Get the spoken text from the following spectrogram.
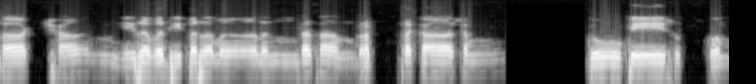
साक्षान्निरवधिपरमानन्दसान्द्रप्रकाशम् गोपेषु त्वम्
